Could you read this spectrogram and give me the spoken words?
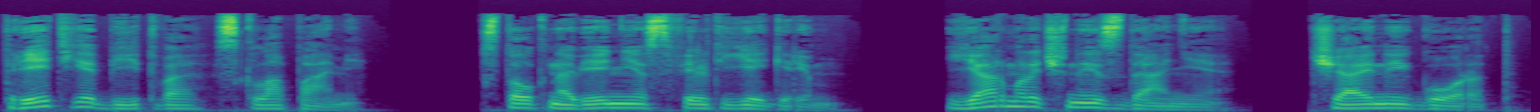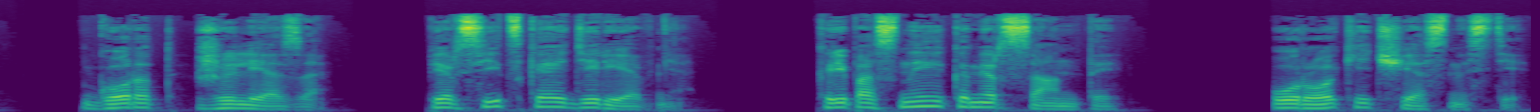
Третья битва с клопами. Столкновение с фельдъегерем. Ярмарочные здания. Чайный город. Город железа. Персидская деревня. Крепостные коммерсанты. Уроки честности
